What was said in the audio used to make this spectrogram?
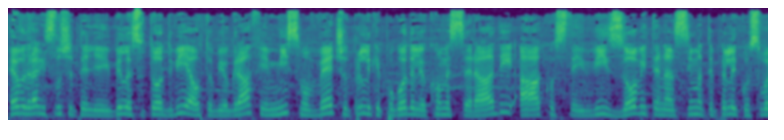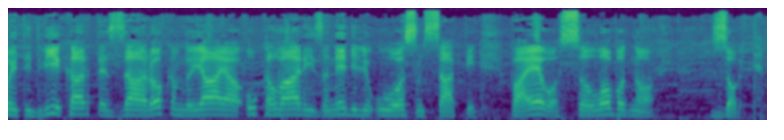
Evo, dragi slušatelji, bile su to dvije autobiografije. Mi smo već otprilike pogodili o kome se radi, a ako ste i vi, zovite nas, imate priliku usvojiti dvije karte za Rokam do jaja u Kalvariji za nedjelju u 8 sati. Pa evo, slobodno zovite.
